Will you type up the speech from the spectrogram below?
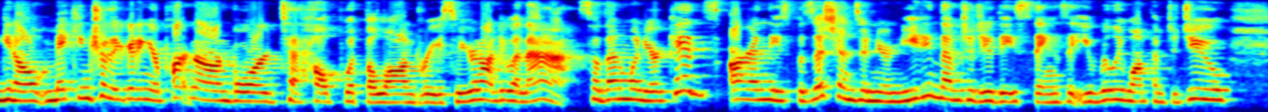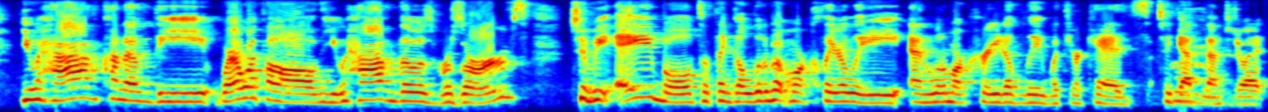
you know, making sure that you're getting your partner on board to help with the laundry. So you're not doing that. So then when your kids are in these positions and you're needing them to do these things that you really want them to do, you have kind of the wherewithal, you have those reserves to be able to think a little bit more clearly and a little more creatively with your kids to get mm. them to do it.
